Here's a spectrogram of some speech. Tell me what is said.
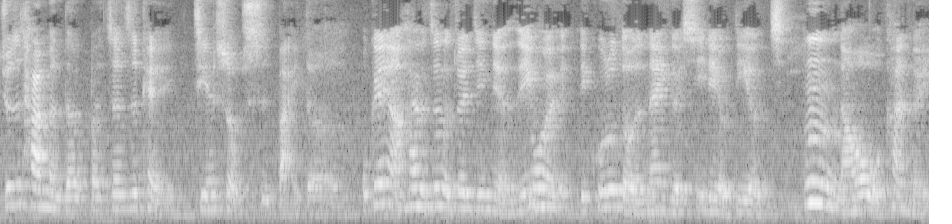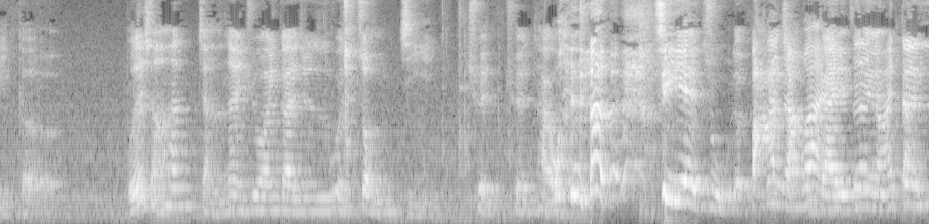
就是他们的本身是可以接受失败的。我跟你讲，还有这个最经典的是，因为李库鲁斗的那个系列有第二集，嗯，然后我看了一个，我在想他讲的那一句话，应该就是会重击全全台湾的企业主的巴掌的概念，但是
